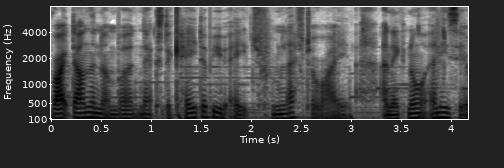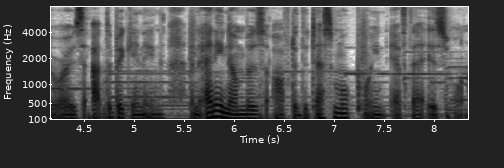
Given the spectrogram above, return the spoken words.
write down the number next to KWH from left to right and ignore any zeros at the beginning and any numbers after the decimal point if there is one.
